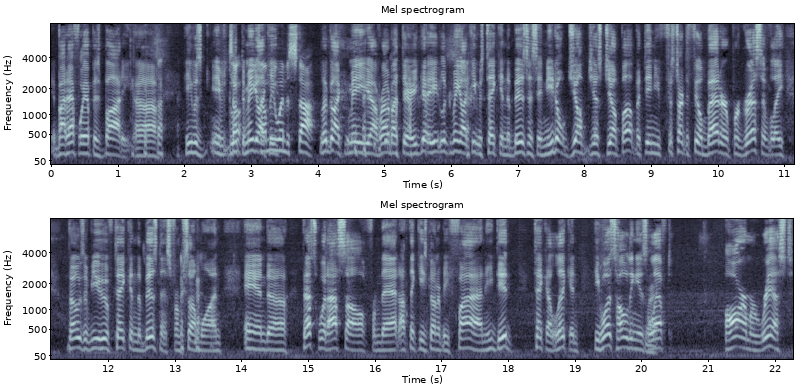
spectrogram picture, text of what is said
about halfway up his body. He was. He Tell, looked to me tell like me he, when to stop. Looked like me, yeah, right about there. He, he looked to me like he was taking the business, and you don't jump just jump up, but then you start to feel better progressively. Those of you who have taken the business from someone, and uh, that's what I saw from that. I think he's going to be fine. He did take a licking. He was holding his left arm or wrist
